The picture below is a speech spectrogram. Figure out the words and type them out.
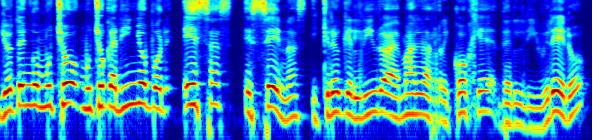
yo tengo mucho, mucho cariño por esas escenas y creo que el libro además las recoge del librero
